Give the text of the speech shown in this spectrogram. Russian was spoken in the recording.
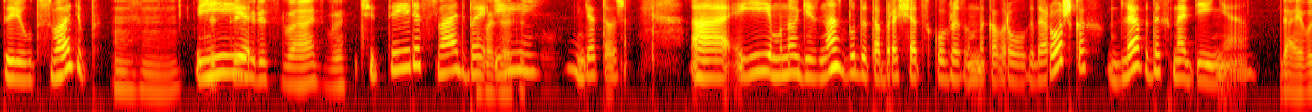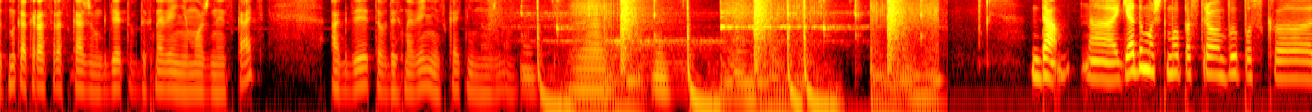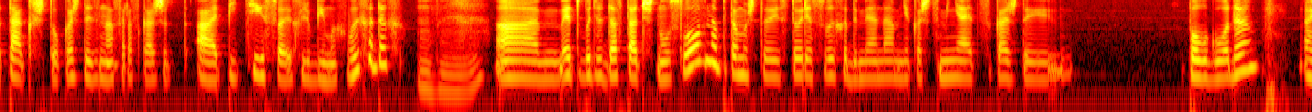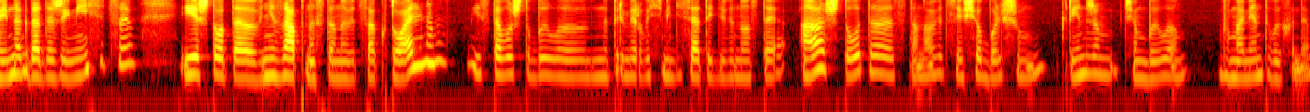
период свадеб. Угу. И... Четыре свадьбы. Четыре свадьбы. Обожаю и... Я тоже. А, и многие из нас будут обращаться к образам на ковровых дорожках для вдохновения. Да, и вот мы как раз расскажем, где это вдохновение можно искать, а где это вдохновение искать не нужно. Да, а, я думаю, что мы построим выпуск э, так, что каждый из нас расскажет о пяти своих любимых выходах. Угу. Это будет достаточно условно, потому что история с выходами, она, мне кажется, меняется каждый полгода, а иногда даже и месяцы, и что-то внезапно становится актуальным из того, что было, например, 80-е, 90-е, а что-то становится еще большим кринжем, чем было в момент выхода.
